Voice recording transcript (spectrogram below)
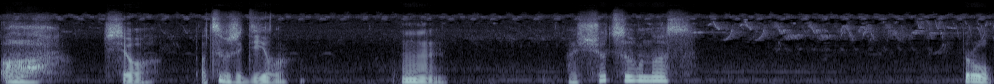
О, все. Оце вже діло. Хм. А що це у нас? Труп.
